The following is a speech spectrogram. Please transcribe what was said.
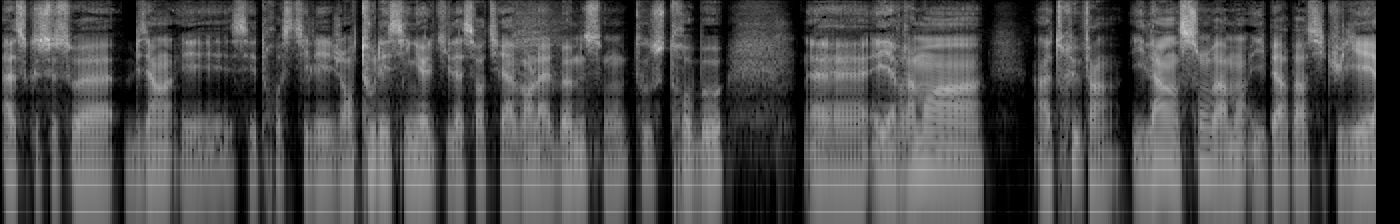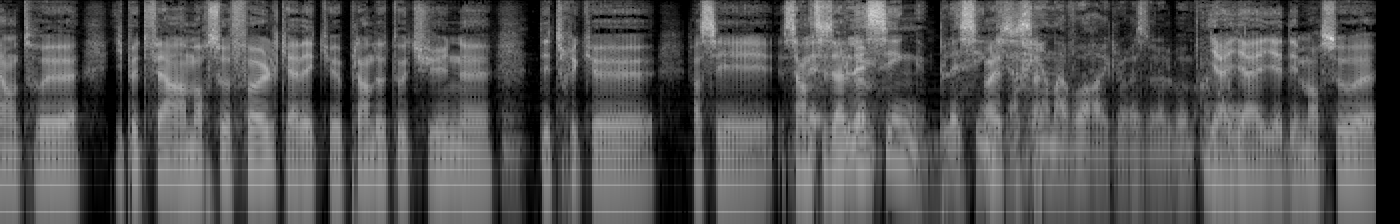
à ce que ce soit bien et c'est trop stylé. Genre tous les singles qu'il a sortis avant l'album sont tous trop beaux. Euh, et il y a vraiment un, un truc. Enfin, il a un son vraiment hyper particulier entre. euh, Il peut te faire un morceau folk avec euh, plein d'autotunes, euh, Mm. des trucs. euh, Enfin, c'est c'est un de ses albums. Blessing, Blessing, Ouais, qui a ça. rien à voir avec le reste de l'album. Il y a, il y, a, il y a des morceaux, euh,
